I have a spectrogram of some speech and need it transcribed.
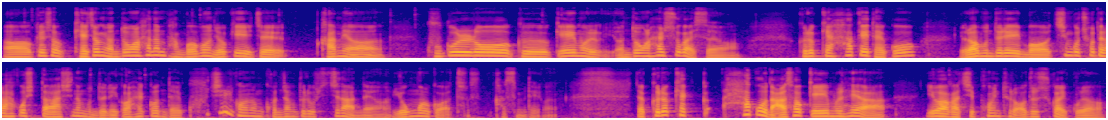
어, 그래서 계정 연동을 하는 방법은 여기 이제 가면 구글로 그 게임을 연동을 할 수가 있어요. 그렇게 하게 되고 여러분들이 뭐 친구 초대를 하고 싶다 하시는 분들이 이거 할 건데 굳이 이거는 권장드리고 싶지는 않네요. 욕 먹을 것 같, 같습니다. 이거는. 자 그렇게 하고 나서 게임을 해야 이와 같이 포인트를 얻을 수가 있고요.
